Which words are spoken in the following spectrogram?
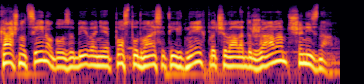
Kakšno ceno bo za bivanje po 120 dneh plačevala država, še ni znano.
